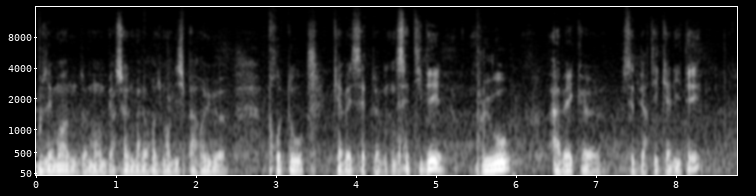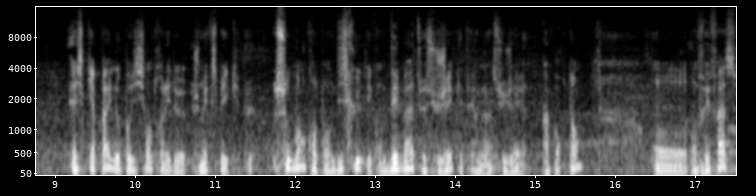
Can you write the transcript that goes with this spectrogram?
vous et moi, nous avons une personne malheureusement disparue trop tôt qui avait cette, cette idée plus haut avec cette verticalité. Est-ce qu'il n'y a pas une opposition entre les deux? Je m'explique. Souvent, quand on discute et qu'on débat de ce sujet, qui était un, sujet important, on, fait face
